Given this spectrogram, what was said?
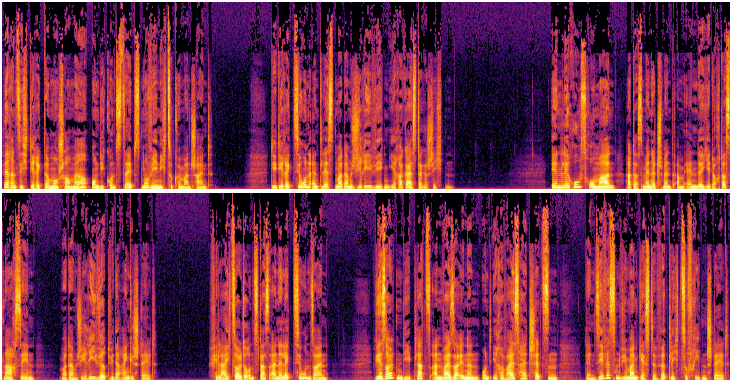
während sich Direktor Moncharmin um die Kunst selbst nur wenig zu kümmern scheint. Die Direktion entlässt Madame Giry wegen ihrer Geistergeschichten. In Leroux's Roman hat das Management am Ende jedoch das Nachsehen. Madame Giry wird wieder eingestellt. Vielleicht sollte uns das eine Lektion sein. Wir sollten die PlatzanweiserInnen und ihre Weisheit schätzen, denn sie wissen, wie man Gäste wirklich zufriedenstellt.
